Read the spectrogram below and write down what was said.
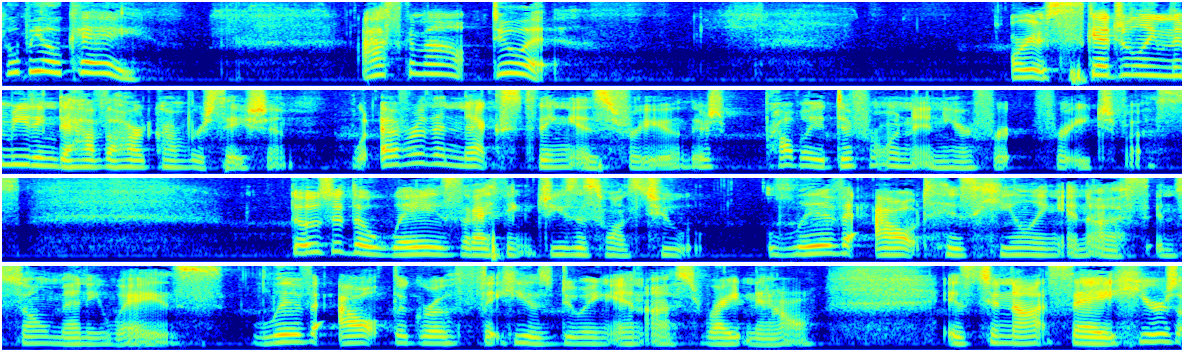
You'll be okay. Ask them out. Do it. Or you're scheduling the meeting to have the hard conversation. Whatever the next thing is for you, there's probably a different one in here for, for each of us. Those are the ways that I think Jesus wants to live out his healing in us in so many ways. Live out the growth that he is doing in us right now. Is to not say, here's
